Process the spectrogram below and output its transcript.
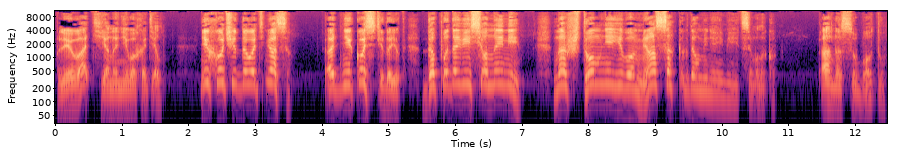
Плевать я на него хотел. Не хочет давать мясо. Одни кости дает. Да подавись он ими. На что мне его мясо, когда у меня имеется молоко? А на субботу?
